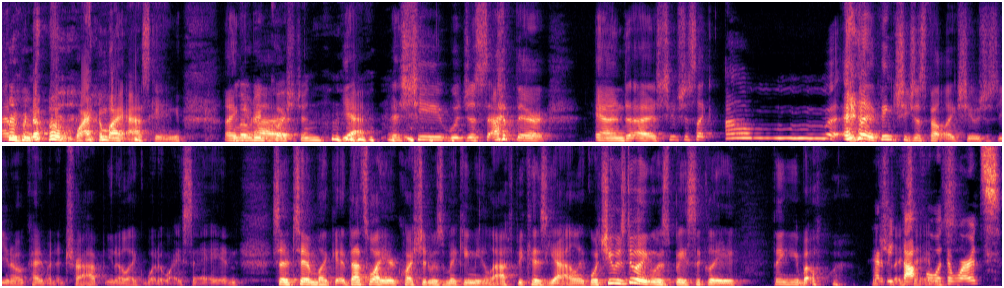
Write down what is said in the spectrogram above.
I don't know why am I asking. Like, Loaded uh, question. yeah, she would just sat there, and uh, she was just like, um, and I think she just felt like she was just, you know, kind of in a trap, you know, like, what do I say? And so, Tim, like, that's why your question was making me laugh because, yeah, like what she was doing was basically thinking about how to be thoughtful with the words.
